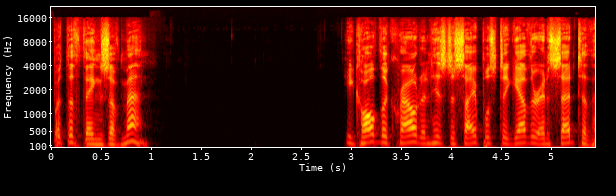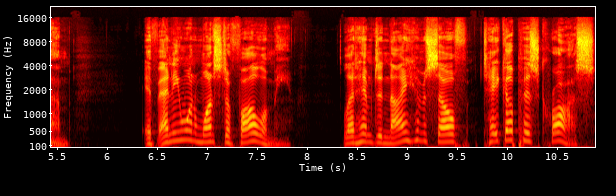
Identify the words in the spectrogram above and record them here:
but the things of men. He called the crowd and his disciples together and said to them, if anyone wants to follow me, let him deny himself, take up his cross,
